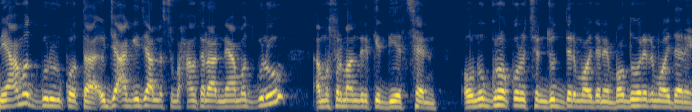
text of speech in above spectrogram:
নিয়ামতগুলোর কথা। ওই যে আগে যে আল্লাহ সুবাহানতালার নিয়ামতগুলো মুসলমানদেরকে দিয়েছেন, অনুগ্রহ করেছেন যুদ্ধের ময়দানে, বদরের ময়দানে।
